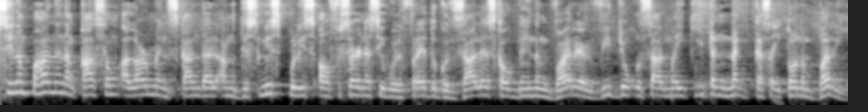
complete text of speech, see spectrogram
Sinampahan na ng kasong alarm and scandal ang dismissed police officer na si Wilfredo Gonzalez kaugnay ng viral video kung saan makikitang nagkasa ito ng baril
